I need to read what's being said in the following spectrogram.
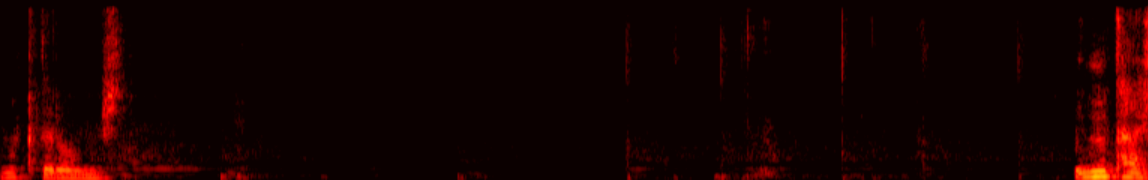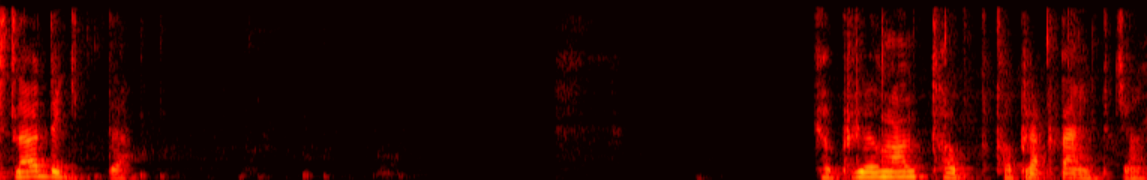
Ne kadar olmuş. Benim taşlar da gitti. Köprüyü zaman top, topraktan yapacağım.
